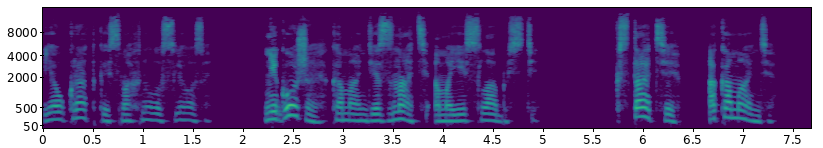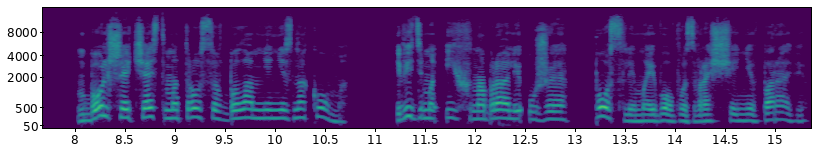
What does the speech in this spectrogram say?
я украдкой смахнула слезы. Негоже команде знать о моей слабости. Кстати, о команде. Большая часть матросов была мне незнакома. Видимо, их набрали уже после моего возвращения в Баравию.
